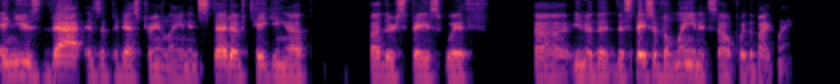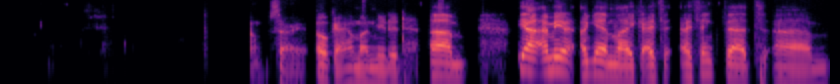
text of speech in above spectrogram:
and use that as a pedestrian lane instead of taking up other space with uh, you know, the, the space of the lane itself with the bike lane. Oh, sorry. Okay, I'm unmuted. Um, yeah, I mean, again, like I, th- I think that um,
